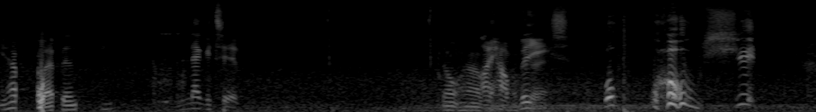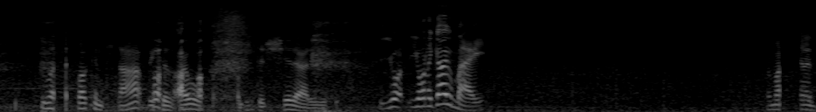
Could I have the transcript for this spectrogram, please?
You have a weapon? Negative. Don't have. I one, have okay. these. Whoa, whoa, shit! You let fucking stop because I will beat the shit out of you. You want, you want to go, mate? Am I gonna...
